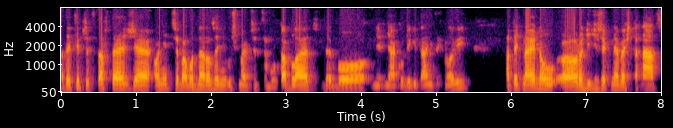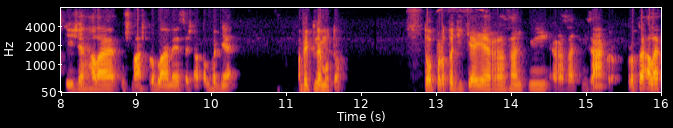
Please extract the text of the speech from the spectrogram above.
A teď si představte, že oni třeba od narození už mají před sebou tablet nebo nějakou digitální technologii a teď najednou uh, rodič řekne ve 14, že hele, už máš problémy, jsi na tom hodně a vypne mu to. To pro to dítě je razantní, razantní zákrok. Proto je ale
